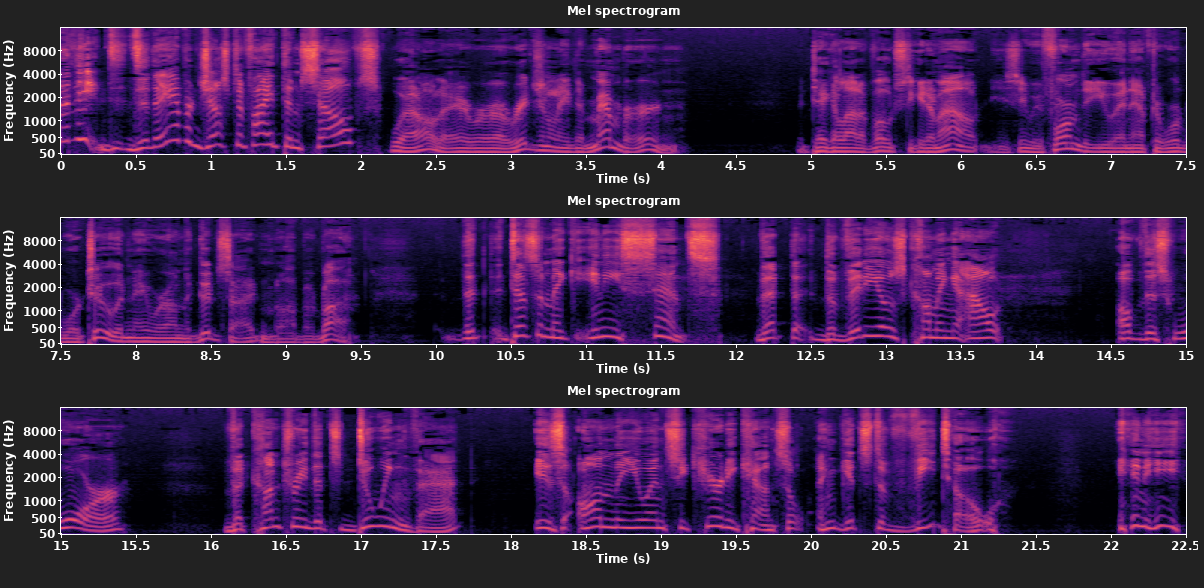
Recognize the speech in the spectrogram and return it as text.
do they? Did they ever justify it themselves? Well, they were originally the member, and it'd take a lot of votes to get them out. You see, we formed the UN after World War II, and they were on the good side, and blah blah blah. That it doesn't make any sense that the, the videos coming out of this war, the country that's doing that is on the UN Security Council and gets to veto any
